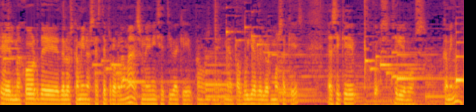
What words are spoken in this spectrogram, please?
el mejor de, de los caminos a este programa. Es una iniciativa que, vamos, me, me apabulla de lo hermosa que es. Así que, pues, seguiremos caminando.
